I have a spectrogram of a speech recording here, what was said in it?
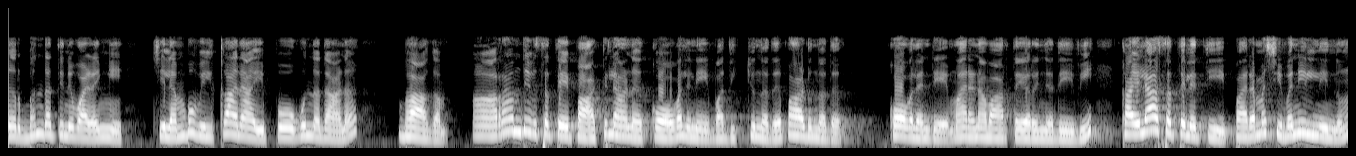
നിർബന്ധത്തിന് വഴങ്ങി ചിലമ്പു വിൽക്കാനായി പോകുന്നതാണ് ഭാഗം. ആറാം ദിവസത്തെ പാട്ടിലാണ് കോവലനെ വധിക്കുന്നത് പാടുന്നത്. കോവലന്റെ മരണവാർത്തയറിഞ്ഞ ദേവി കൈലാസത്തിലെത്തി പരമശിവനിൽ നിന്നും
